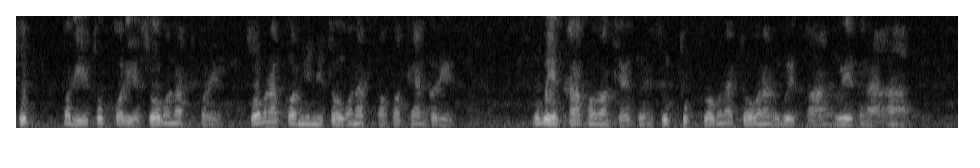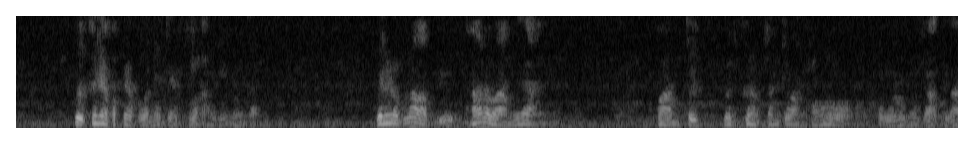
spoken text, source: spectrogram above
สุขก็ดีทุกข์ก็ดีโสมนัสก็ดีโสมนัสความยินดีโทมนัสความพักแค้นก็ดี อุเบกขาความวางเฉยเกิดสุขทุกข์โสมนัสโทมนัสอุเบกขาเวทนาห้าเกิดขึ้นแล้วก็แปรปรวนแล้วเกิดสลายเหมือนกัน เป็นรอบๆอยู่หาระหว่างไม่ได้ ความตึกเป็นเครื่องสัญจรของโลกพระบรมศาสดา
